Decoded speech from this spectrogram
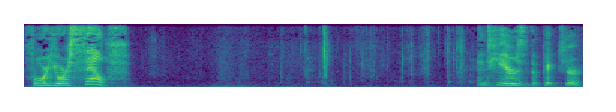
for yourself. And here's the picture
